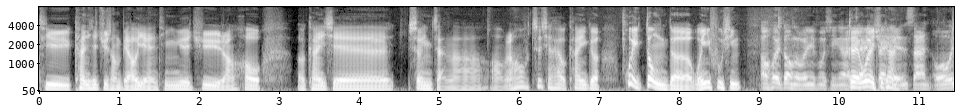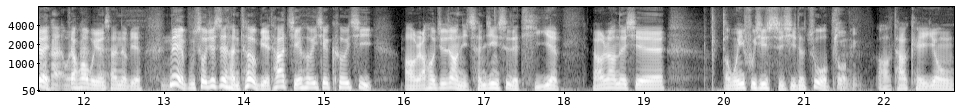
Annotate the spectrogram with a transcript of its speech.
去看一些剧场表演，听音乐剧，然后呃看一些摄影展啦。哦，然后之前还有看一个会动的文艺复兴，哦，会动的文艺复兴啊，对我也去看圆山，我有对，看在花博看园山那边，嗯那也不错，就是很特别，它结合一些科技哦，然后就让你沉浸式的体验，然后让那些呃文艺复兴时期的作品作品哦，它可以用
